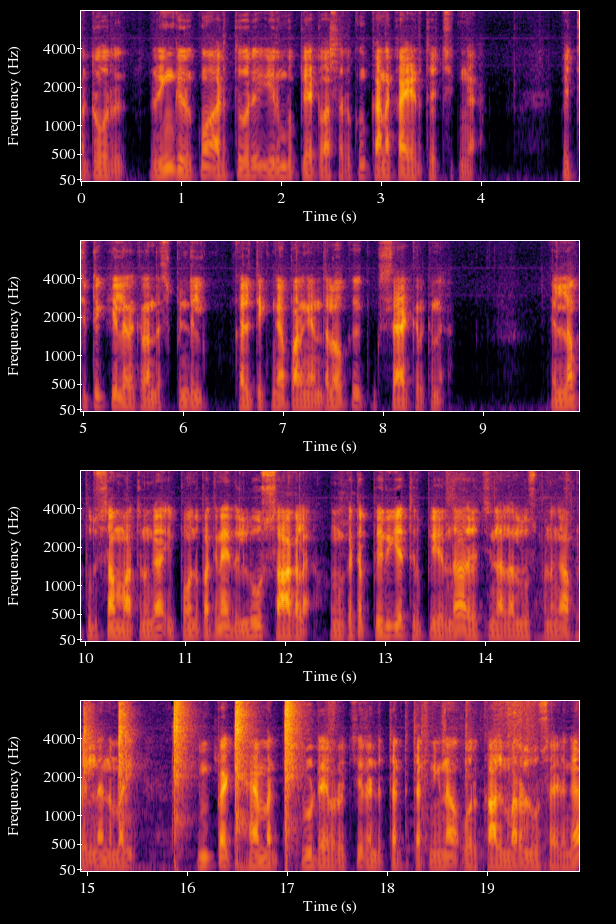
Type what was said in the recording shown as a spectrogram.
மற்றும் ஒரு ரிங் இருக்கும் அடுத்து ஒரு இரும்பு பிளேட் வாசர் இருக்கும் கணக்காக எடுத்து வச்சுக்கோங்க. வச்சுட்டு கீழே இருக்கிற அந்த ஸ்பிண்டில் கழட்டிக்குங்க. பாருங்கள் எந்த அளவுக்கு சேக் இருக்குன்னு. எல்லாம் புதுசாக மாற்றணுங்க இப்போ வந்து பார்த்திங்கன்னா இது லூஸ் ஆகலை. உங்கள்கிட்ட பெரிய திருப்பி இருந்தால் அதை வச்சு நல்லா லூஸ் பண்ணுங்கள் அப்படி இல்லை இந்த மாதிரி இம்பேக்ட் ஹேமர் ஸ்க்ரூ டிரைவர் வச்சு ரெண்டு தட்டு தட்டினீங்கன்னா ஒரு கால் மரம் லூஸ் ஆகிடுங்க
